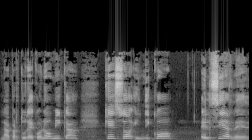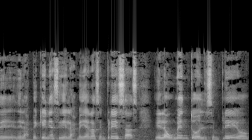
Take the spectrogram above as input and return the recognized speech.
la apertura económica, que eso indicó el cierre de, las pequeñas y de las medianas empresas, el aumento del desempleo,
